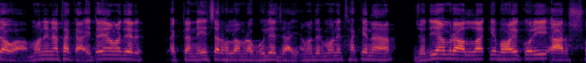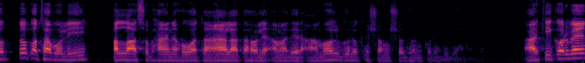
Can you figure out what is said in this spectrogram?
যাওয়া, মনে না থাকা, এটাই আমাদের একটা নেচার হলো আমরা ভুলে যাই। আমাদের মনে থাকে না, যদি আমরা আল্লাহকে ভয় করি আর সত্য কথা বলি, আল্লাহ সুবহান হুয়া তাহলে আমাদের আমলগুলোকে সংশোধন করে দিবেন। আর কি করবেন?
